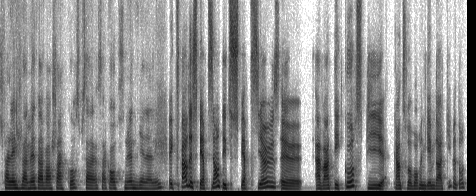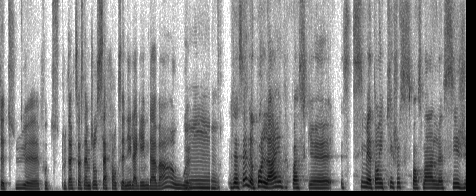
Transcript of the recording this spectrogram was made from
il fallait que je la mette avant chaque course, puis ça, ça continuait de bien aller. Que tu parles de superstition, es-tu superstitieuse euh, avant tes courses, puis quand tu vas voir une game d'hockey, mettons, tu euh, faut tout le temps que tu fasses la même chose si ça fonctionnait la game d'avant ou. Euh? Hmm, j'essaie de ne pas l'être parce que si, mettons, il y a quelque chose qui se passe mal, si je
